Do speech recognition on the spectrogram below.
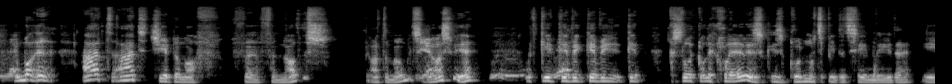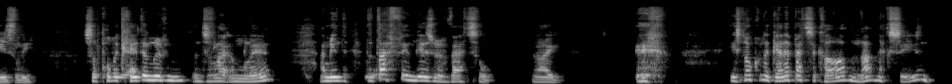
Yeah. And what, I'd, I'd jib them off for, for Norris at the moment, to yeah. be honest with you mm. give, give it, give it, give because Leclerc is, is good enough to be the team leader easily. So put a kid in with him and just let him learn. I mean, the daft thing is with Vettel, right? He's not going to get a better car than that next season.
